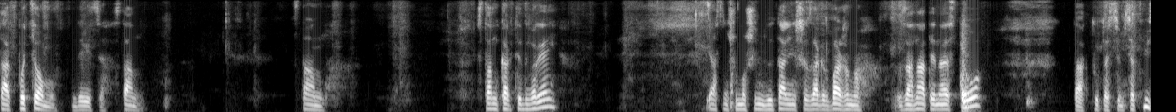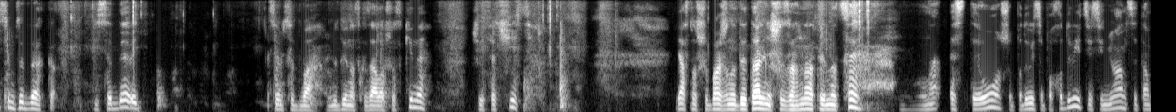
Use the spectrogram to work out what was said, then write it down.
Так, по цьому, дивіться, стан. Стан. Стан карти дверей. Ясно, що машину детальніше зараз бажано загнати на СТО. Так, тут 78 це дверка, 59, 72. Людина сказала, що скине. 66. Ясно, що бажано детальніше загнати на це, на СТО, щоб подивитися по ходовій, ці всі нюанси там.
